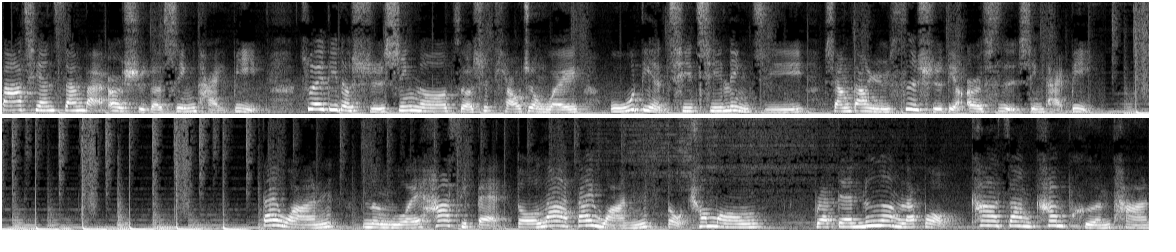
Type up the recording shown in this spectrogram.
八千三百二十的新台币。最低的时薪呢则是调整为五点七七令吉相当于四十点二四新台币。待完158 ดอลลาร์ไต้หวันต่อชั่วโมง ประเด็นเรื่องระบบค่าจ้างขั้นพื้นฐาน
